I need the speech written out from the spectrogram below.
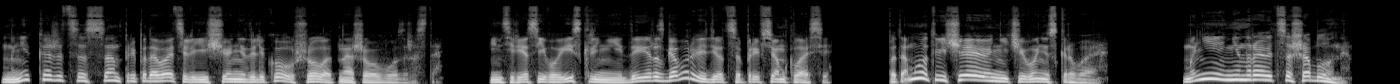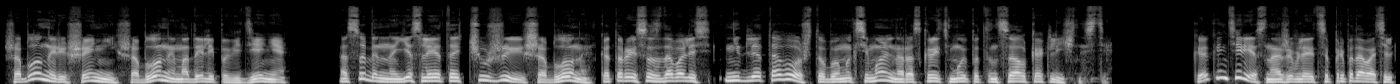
Мне кажется, сам преподаватель еще недалеко ушел от нашего возраста. Интерес его искренний, да и разговор ведется при всем классе. Потому отвечаю, ничего не скрывая. Мне не нравятся шаблоны. Шаблоны решений, шаблоны моделей поведения. Особенно, если это чужие шаблоны, которые создавались не для того, чтобы максимально раскрыть мой потенциал как личности. Как интересно, оживляется преподаватель.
